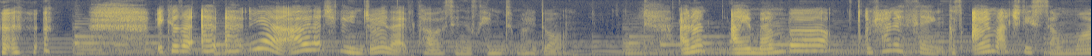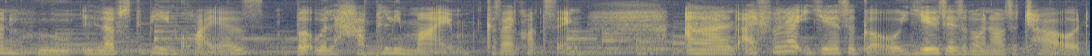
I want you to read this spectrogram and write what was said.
because I, I, yeah, I would actually enjoy that if carol singers came to my door. I don't. I remember. I'm trying to think because I'm actually someone who loves to be in choirs, but will happily mime because I can't sing. And I feel like years ago, years years ago when I was a child,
